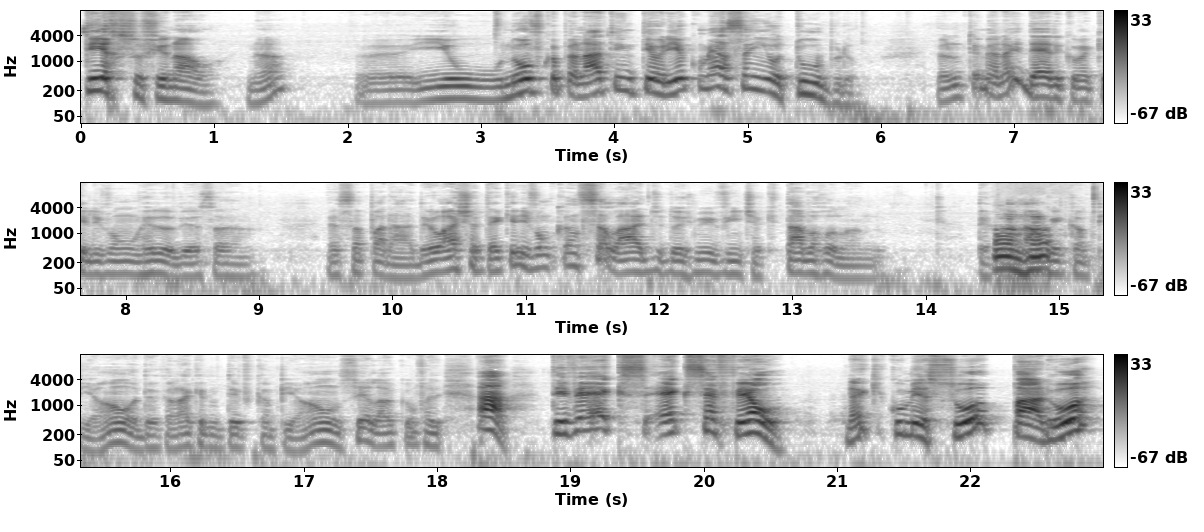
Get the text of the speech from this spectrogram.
terço final, né? É, e o novo campeonato, em teoria, começa em outubro. Eu não tenho a menor ideia de como é que eles vão resolver essa, essa parada. Eu acho até que eles vão cancelar de 2020 a que estava rolando. Declarar uhum. alguém campeão, ou declarar que não teve campeão, sei lá o que vão fazer. Ah, teve a X, XFL, né? Que começou, parou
